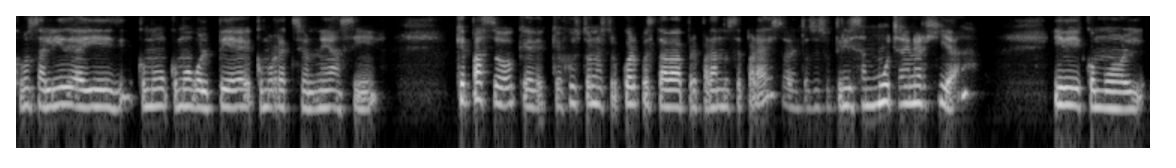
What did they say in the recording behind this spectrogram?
cómo salí de ahí, cómo, cómo golpeé, cómo reaccioné así. ¿Qué pasó? Que, que justo nuestro cuerpo estaba preparándose para eso, entonces utiliza mucha energía y como el,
